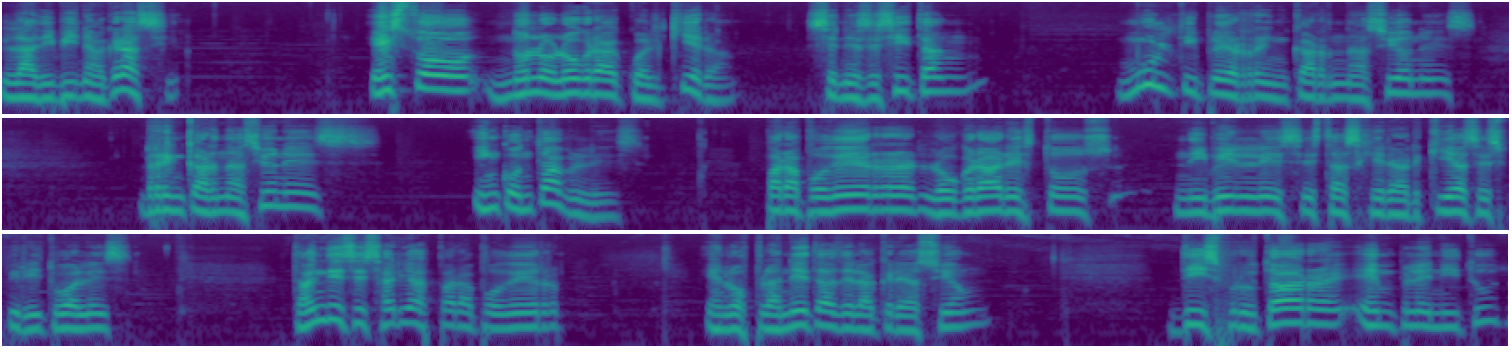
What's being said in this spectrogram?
la divina gracia. Esto no lo logra cualquiera se necesitan múltiples reencarnaciones, reencarnaciones incontables, para poder lograr estos niveles, estas jerarquías espirituales tan necesarias para poder en los planetas de la creación disfrutar en plenitud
